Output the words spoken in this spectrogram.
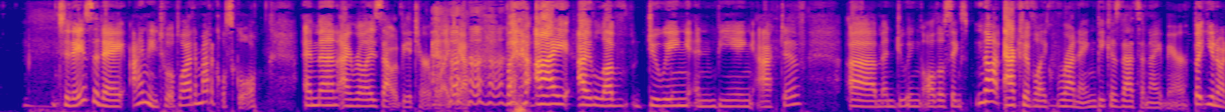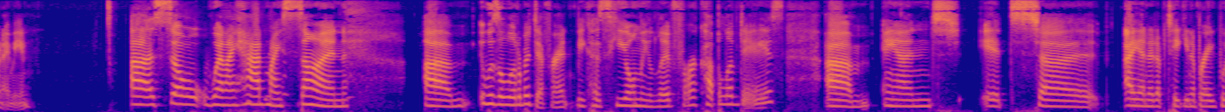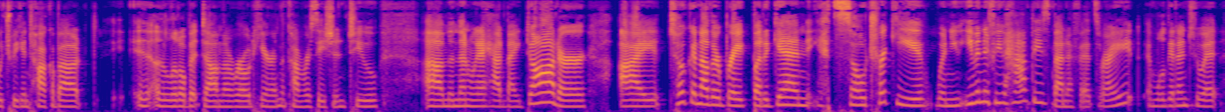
today's the day I need to apply to medical school. And then I realized that would be a terrible idea. but I I love doing and being active um and doing all those things. Not active like running because that's a nightmare, but you know what I mean. Uh so when I had my son um it was a little bit different because he only lived for a couple of days. Um and it uh I ended up taking a break, which we can talk about a little bit down the road here in the conversation too. Um, and then when I had my daughter, I took another break. But again, it's so tricky when you, even if you have these benefits, right? And we'll get into it,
